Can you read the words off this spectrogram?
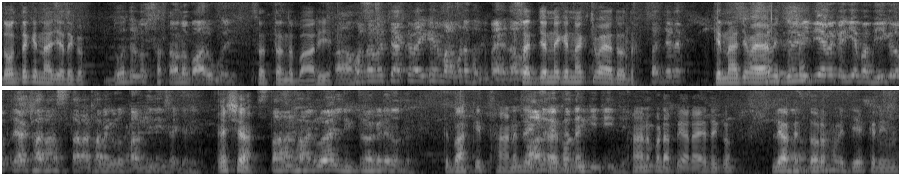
ਦੁੱਧ ਕਿੰਨਾ ਜੀ ਇਹਦੇ ਕੋ ਦੁੱਧ ਕੋ ਸੱਤਾਂ ਤੋਂ ਬਾਹਰ ਹੋਊਗਾ ਜੀ। ਸੱਤਾਂ ਤੋਂ ਬਾਹਰ ਹੀ ਹੈ। ਹਾਂ ਹੁਣ ਤਾਂ ਮੈਂ ਚੈੱਕ ਕਰਾਈ ਕਿ ਮਾੜਾ ਮੋਟਾ ਫ਼ਰਕ ਪੈ ਜਾਂਦਾ ਵਾ। ਸੱਜਣ ਨੇ ਕਿੰਨਾ ਕੁ ਚਵਾਇਆ ਦੁੱਧ? ਸੱਜਣ ਕਿੰਨਾ ਚਵਾਇਆ ਵੀਰ ਜੀ ਜਿੰਨੇ? ਨੇ ਵੀ ਐਵੇਂ ਕਹੀਏ ਆਪਾਂ 20 ਕਿਲੋ 50 18 17 18 ਕਿਲੋ ਪੜਦੀ ਨਹੀਂ ਸੱਜਣੇ ਅੱਛਾ। 17 18 ਕਿਲੋ ਹੈ ਲੀਟਰ ਕੱਢੇ ਦੁੱਧ? ਤੇ ਬਾਕੀ ਥਣ ਦੇਖ ਆਹ ਦੇਖੋ ਸਕਦੇ ਕੀ ਚੀਜ਼ ਹੈ। ਥਣ ਬੜਾ ਪਿਆਰਾ ਇਹਦੇ ਕੋ ਲਿਆ ਫਿਰ ਤੋਰ ਵੀਰ ਜੀ ਕਰੀ ਨੂੰ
